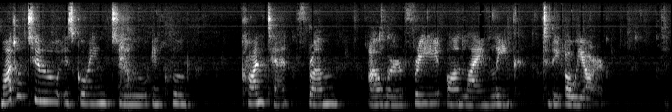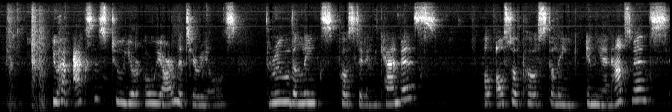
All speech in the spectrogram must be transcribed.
Module 2 is going to include content from our free online link to the OER. You have access to your OER materials through the links posted in Canvas. I'll also post a link in the announcements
